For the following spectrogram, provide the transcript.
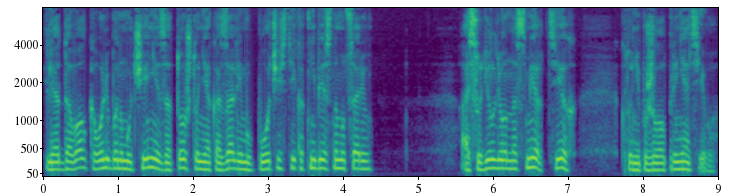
или отдавал кого-либо на мучение за то, что не оказали ему почести, как небесному царю? Осудил ли он на смерть тех, кто не пожелал принять его?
